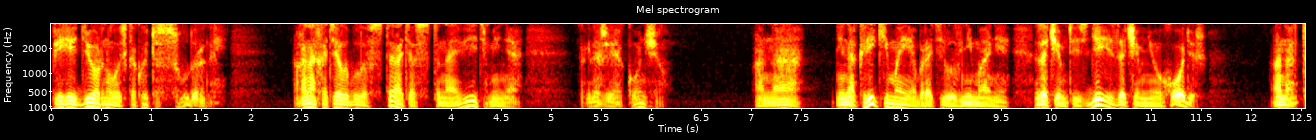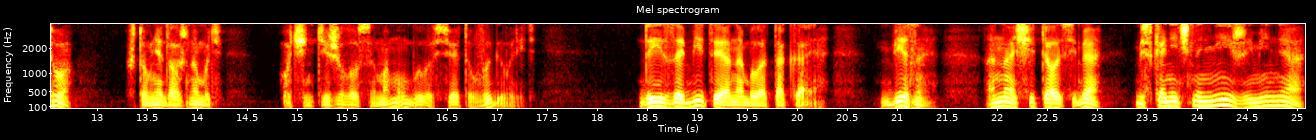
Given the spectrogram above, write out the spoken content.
передернулось какой-то судорогой. Она хотела было встать, остановить меня, когда же я кончил. Она не на крики мои обратила внимание, «Зачем ты здесь? Зачем не уходишь?» а на то, что мне должно быть очень тяжело самому было все это выговорить. Да и забитая она была такая, бедная. Она считала себя бесконечно ниже меня.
